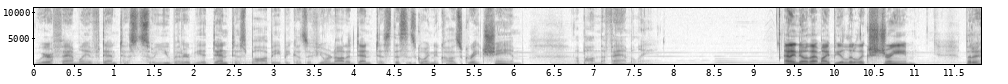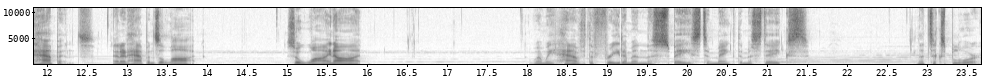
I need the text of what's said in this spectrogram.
we're a family of dentists, so you better be a dentist, Bobby, because if you're not a dentist, this is going to cause great shame upon the family. And I know that might be a little extreme, but it happens, and it happens a lot. So why not when we have the freedom and the space to make the mistakes, let's explore.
